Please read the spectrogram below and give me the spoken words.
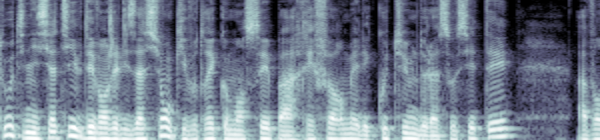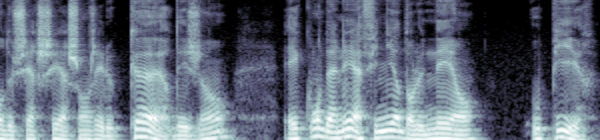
Toute initiative d'évangélisation qui voudrait commencer par réformer les coutumes de la société, avant de chercher à changer le cœur des gens, est condamnée à finir dans le néant, ou pire,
